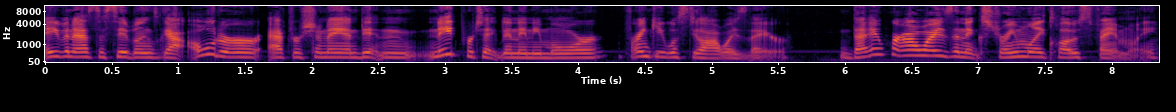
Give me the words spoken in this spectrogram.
Even as the siblings got older, after Shanann didn't need protecting anymore, Frankie was still always there. They were always an extremely close family.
